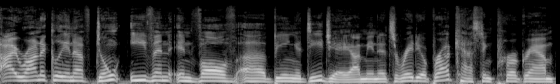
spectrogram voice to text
ironically enough, don't even involve uh, being a DJ. I mean, it's a radio broadcasting program,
